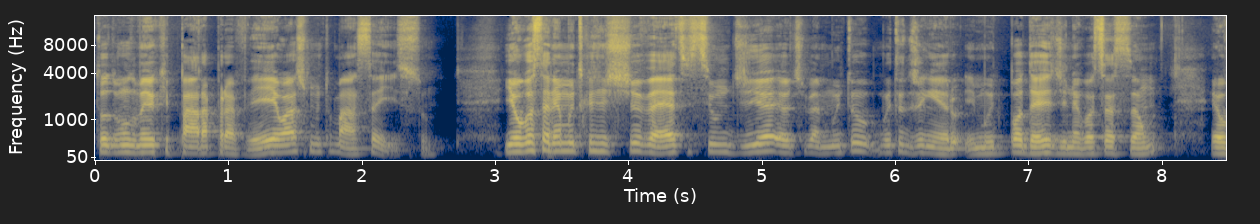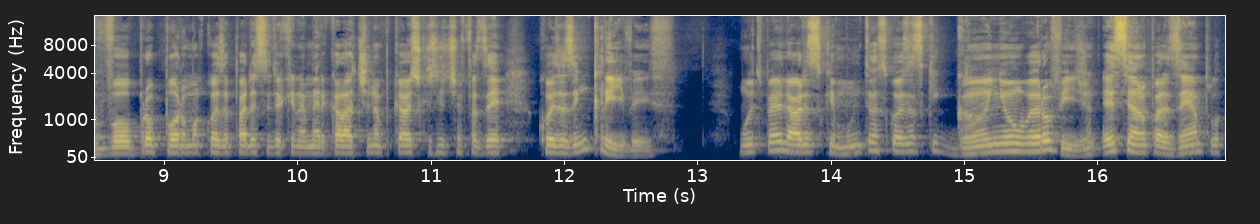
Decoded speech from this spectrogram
todo mundo meio que para pra ver. Eu acho muito massa isso. E eu gostaria muito que a gente tivesse, se um dia eu tiver muito, muito dinheiro e muito poder de negociação, eu vou propor uma coisa parecida aqui na América Latina, porque eu acho que a gente vai fazer coisas incríveis. Muito melhores que muitas coisas que ganham o Eurovision. Esse ano, por exemplo,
